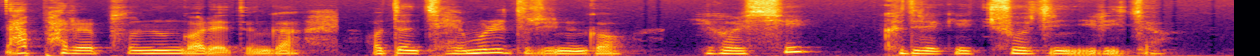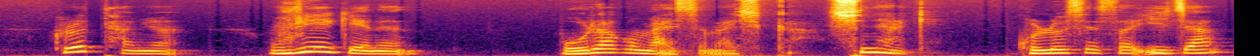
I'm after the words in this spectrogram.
나팔을 부는 거라든가 어떤 재물을 드리는 거 이것이 그들에게 주어진 일이죠. 그렇다면 우리에게는 뭐라고 말씀하실까? 신약에 골로새서 2장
